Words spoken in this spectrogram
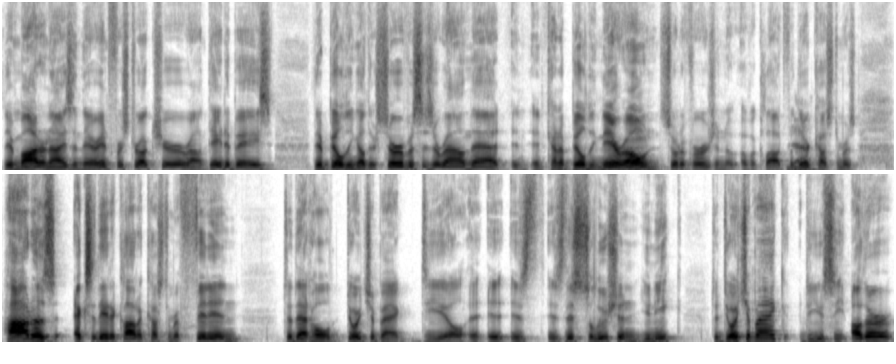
they're modernizing their infrastructure around database, they're building other services around that and, and kind of building their own sort of version of, of a cloud for their customers. How does Exadata Cloud a customer fit in to that whole Deutsche Bank deal? I- i- Is, is this solution unique to Deutsche Bank? Do you see other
